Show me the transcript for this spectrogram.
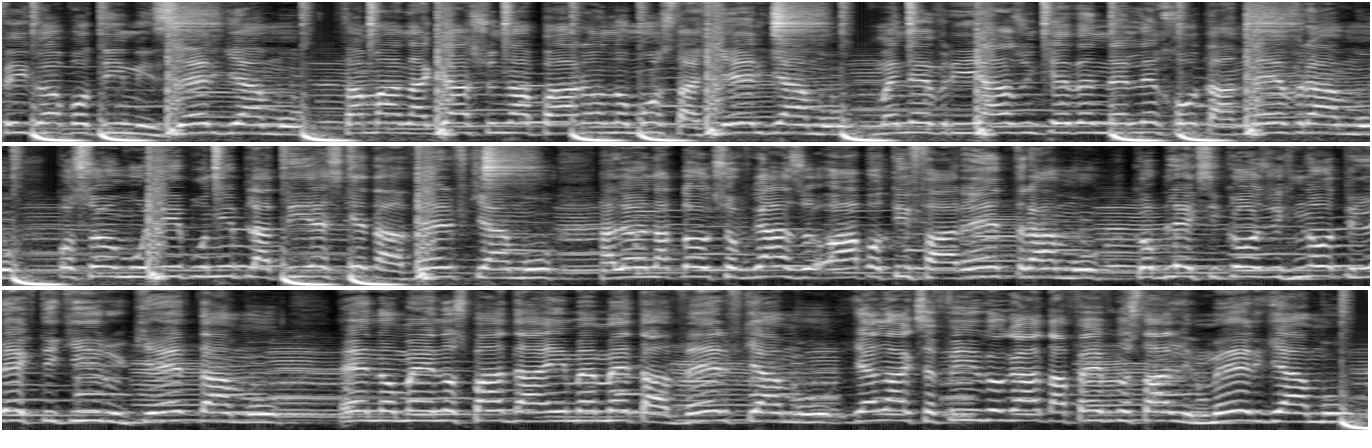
φύγω από τη μιζέρια μου. Θα μ' αναγκάσουν να πάρω νομό στα χέρια μου. Με νευριάζουν και δεν έλεγχω τα νεύρα μου. Πόσο μου λείπουν οι πλατείες και τα αδέρφια μου. Άλλο ένα τόξο βγάζω από τη φαρέτρα μου. Κομπλεξικό δείχνω τη λέκτικη ρουκέτα μου. Ενωμένος πάντα είμαι με τα αδέρφια μου. Για να ξεφύγω καταφεύγω στα λιμέρια μου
